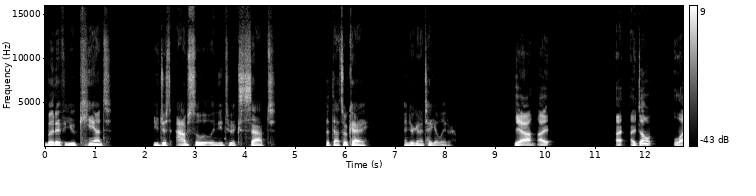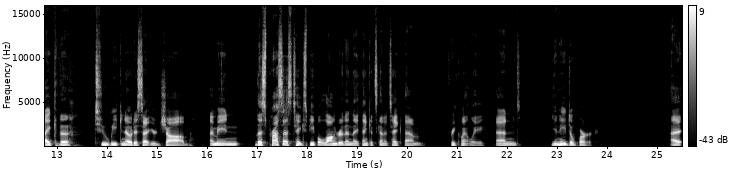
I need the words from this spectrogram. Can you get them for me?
but if you can't, you just absolutely need to accept that that's okay and you're going to take it later. Yeah, I I I don't like the 2 week notice at your job. I mean, this process takes people longer than they think it's going to take them frequently and you need to work. I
